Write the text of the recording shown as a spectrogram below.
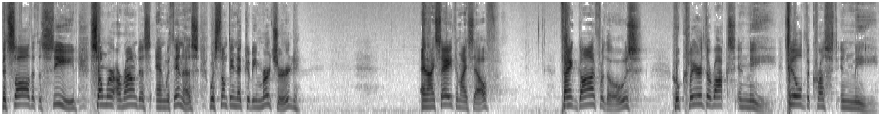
That saw that the seed somewhere around us and within us was something that could be nurtured. And I say to myself, thank God for those who cleared the rocks in me, tilled the crust in me,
